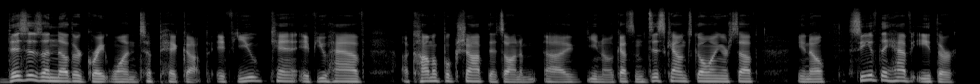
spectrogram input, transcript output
this is another great one to pick up. If you can, if you have a comic book shop that's on, a, uh, you know, got some discounts going or stuff, you know, see if they have Ether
